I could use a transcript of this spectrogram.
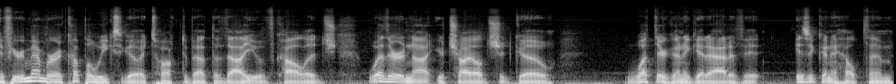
If you remember, a couple of weeks ago, I talked about the value of college, whether or not your child should go, what they're going to get out of it. Is it going to help them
